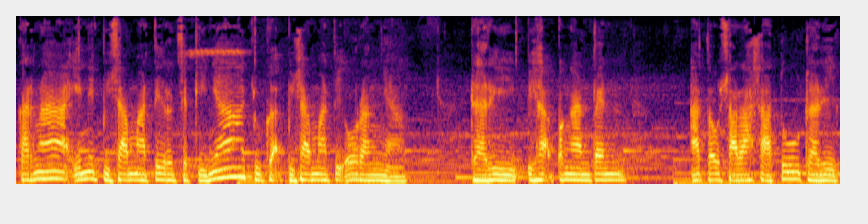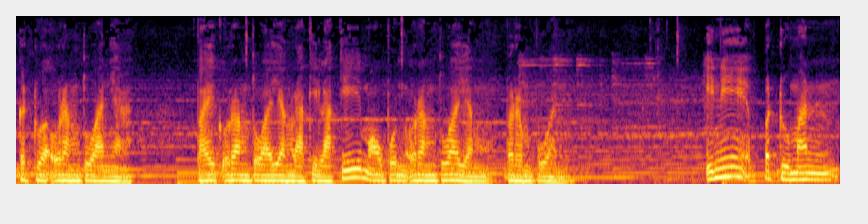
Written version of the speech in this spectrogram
karena ini bisa mati rezekinya juga bisa mati orangnya dari pihak pengantin atau salah satu dari kedua orang tuanya baik orang tua yang laki-laki maupun orang tua yang perempuan ini pedoman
